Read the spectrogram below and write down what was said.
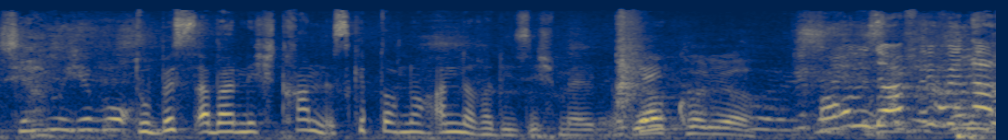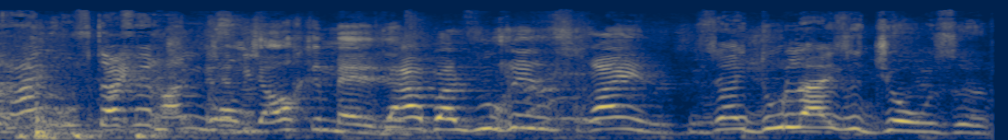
Sie haben mich aber auch. Du bist aber nicht dran. Es gibt doch noch andere, die sich melden. Okay? Ja, Kolja. Warum darf ich, wenn er reinruft, dafür rankommen? Ich hab mich auch gemeldet. Ja, aber du redest rein. Sei du leise, Joseph.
